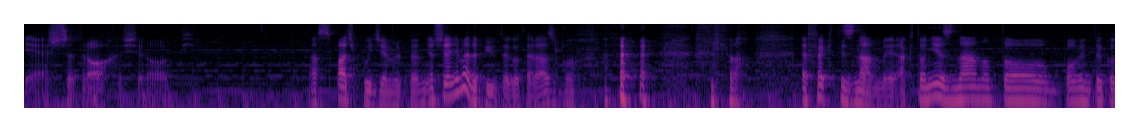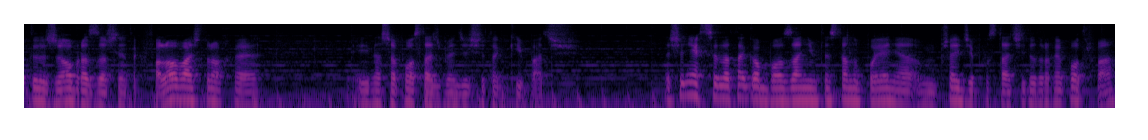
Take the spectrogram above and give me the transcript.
Jeszcze trochę się robi. A spać pójdziemy pewnie. Znaczy ja nie będę pił tego teraz, bo no, efekty znamy. A kto nie zna, no to powiem tylko tyle, że obraz zacznie tak falować trochę i nasza postać będzie się tak gibać. Ja się nie chcę dlatego, bo zanim ten stan upojenia przejdzie postaci, to trochę potrwa.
